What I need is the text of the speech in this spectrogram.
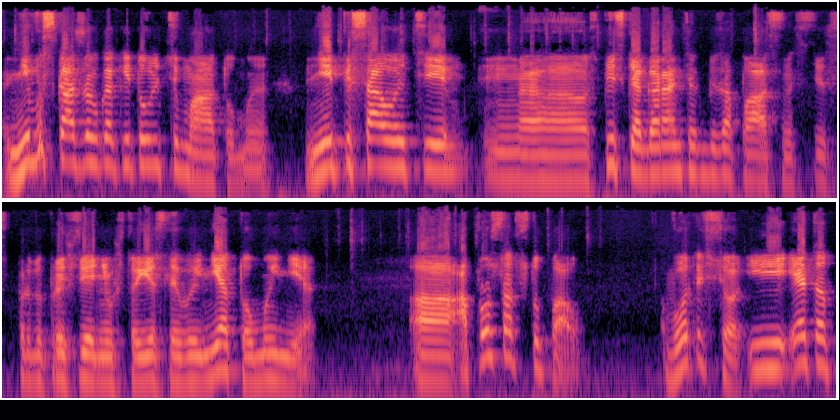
Не высказывал какие-то ультиматумы, не писал эти э, списки о гарантиях безопасности с предупреждением, что если вы нет, то мы не. А, а просто отступал. Вот и все. И это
